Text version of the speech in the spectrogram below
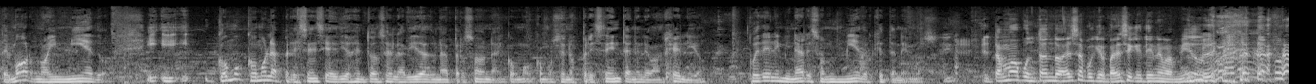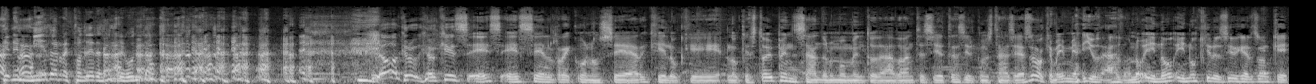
temor, no hay miedo. Y, ¿cómo, ¿cómo, la presencia de Dios entonces en la vida de una persona, como, como se nos presenta en el Evangelio, puede eliminar esos miedos que tenemos? Estamos apuntando a esa porque parece que tiene más miedo. ¿no? ¿Tienen miedo a responder a esa pregunta? no, creo, creo que es, es, es, el reconocer que lo, que lo que estoy pensando en un momento dado ante ciertas circunstancias, eso es lo que a mí me ha ayudado, ¿no? Y no, y no quiero decir, Gerson, que,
